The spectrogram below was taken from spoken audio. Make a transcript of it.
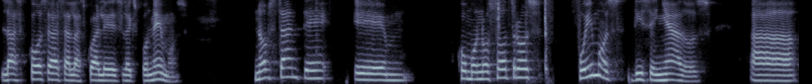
las cosas a las cuales lo exponemos. No obstante, em, como nosotros fuimos diseñados ah,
